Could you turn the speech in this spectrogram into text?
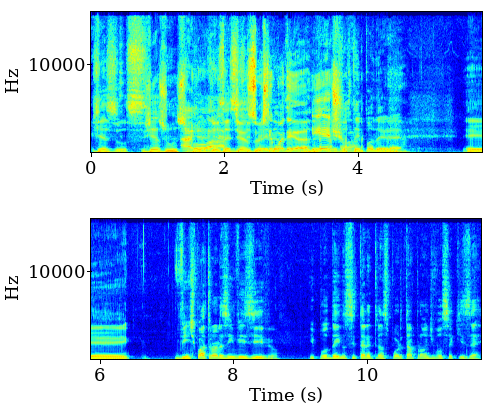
Jesus. Jesus. Ah, Boa. Jesus e tem poder. Yeshua. Jesus tem poder, é. É. 24 horas invisível e podendo se teletransportar pra onde você quiser.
